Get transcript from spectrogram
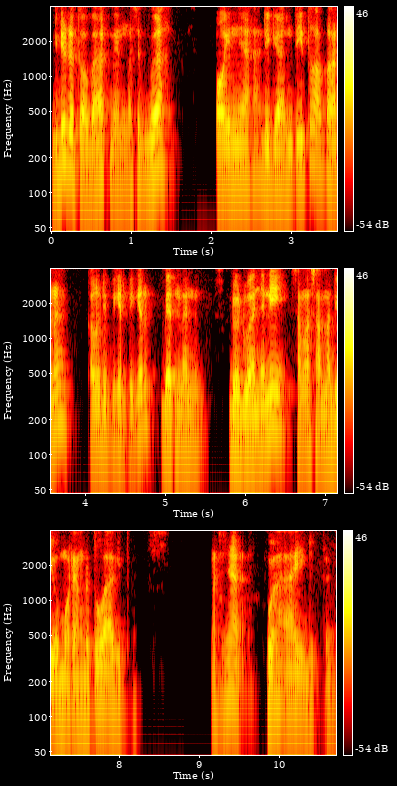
dia udah tua banget men. Maksud gue poinnya diganti itu apa? Karena kalau dipikir-pikir Batman dua-duanya nih sama-sama di umur yang udah tua gitu. Maksudnya why gitu.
